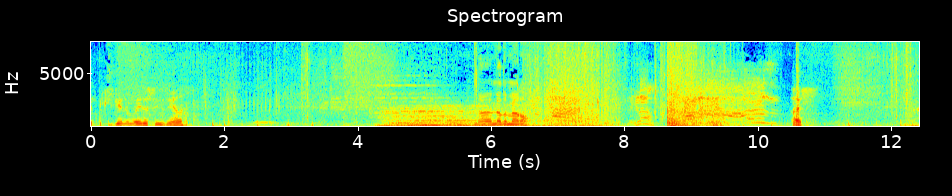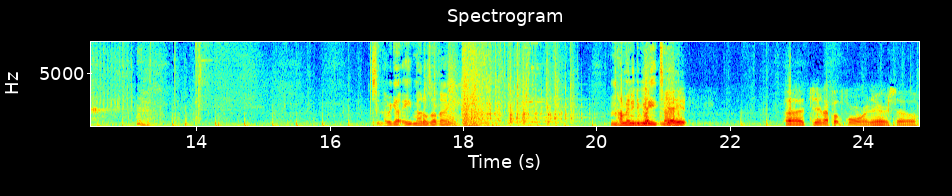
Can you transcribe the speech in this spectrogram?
Think you're getting away this easy, huh? Uh, another medal. Nice. See, now we got eight medals, I think. How many do we Yep, need? Ten. Uh, ten. I put four in there, so Alright,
